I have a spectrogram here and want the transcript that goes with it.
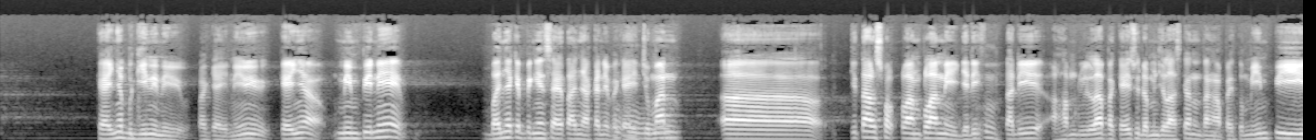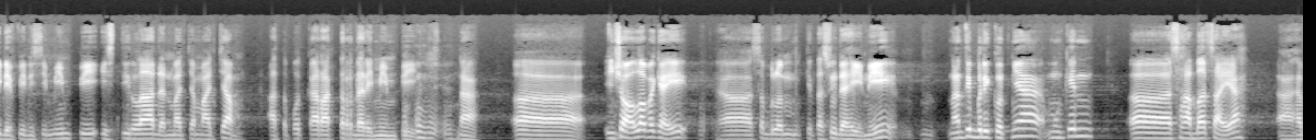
kayaknya begini nih Pak Kiai. Ini kayaknya mimpi ini banyak yang pengen saya tanyakan ya Pak Kiai. Cuman eh, kita harus pelan-pelan nih. Jadi tadi alhamdulillah Kiai sudah menjelaskan tentang apa itu mimpi, definisi mimpi, istilah dan macam-macam ataupun karakter dari mimpi. Nah, eh, insya Allah Pak Kiai eh, sebelum kita sudah ini nanti berikutnya mungkin eh, sahabat saya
